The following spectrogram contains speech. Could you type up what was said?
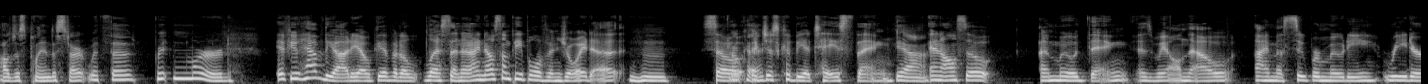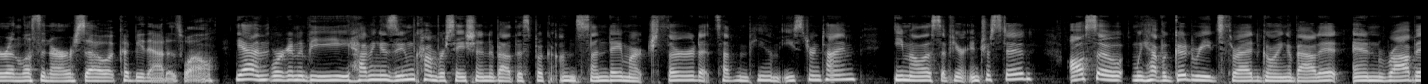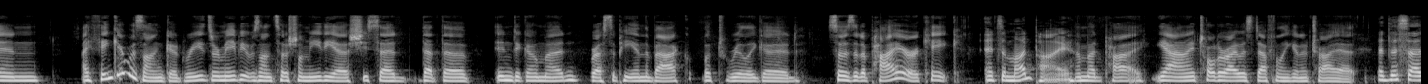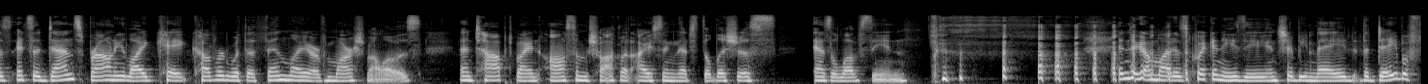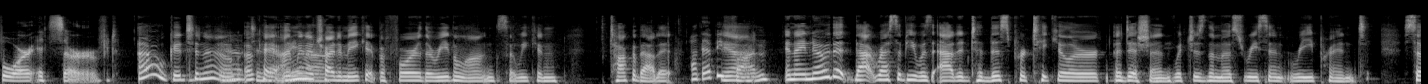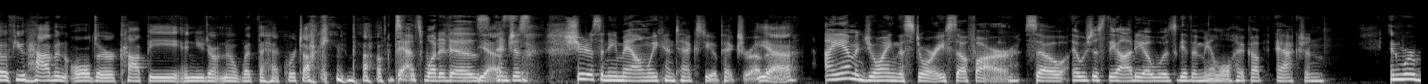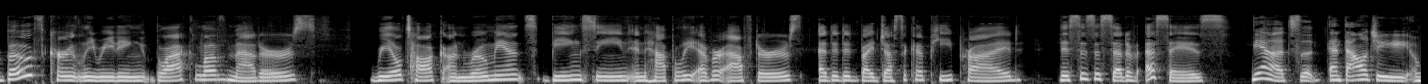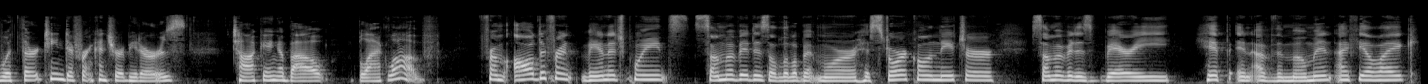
I'll just plan to start with the written word. If you have the audio, give it a listen. And I know some people have enjoyed it. Mm-hmm. So Okay. it just could be a taste thing. Yeah. And also a mood thing, as we all know. I'm a super moody reader and listener, so it could be that as well. Yeah, and we're going to be having a Zoom conversation about this book on Sunday, March 3rd at 7 p.m. Eastern Time. Email us if you're interested. Also, we have a Goodreads thread going about it, and Robin, I think it was on Goodreads or maybe it was on social media. She said that the indigo mud recipe in the back looked really good. So, is it a pie or a cake? It's a mud pie. A mud pie. Yeah, and I told her I was definitely going to try it. This says it's a dense brownie like cake covered with a thin layer of marshmallows and topped by an awesome chocolate icing that's delicious as a love scene. Indigo mud is quick and easy and should be made the day before it's served. Oh, good to know. Yeah, to okay, know, I'm going to try to make it before the read along so we can talk about it. Oh, that'd be fun. And I know that that recipe was added to this particular edition, which is the most recent reprint. So if you have an older copy and you don't know what the heck we're talking about, That's what it is. Yes. And just shoot us an email and we can text you a picture of Yeah. it. Yeah. I am enjoying the story so far. So it was just the audio was giving me a little hiccup action. And we're both currently reading Black Love Matters, Real Talk on Romance, Being Seen, and Happily Ever Afters, edited by Jessica P. Pryde. This is a set of essays. Yeah, it's an anthology with 13 different contributors talking about Black love. from all different vantage points. Some of it is a little bit more historical in nature. Some of it is very hip and of the moment, I feel like.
